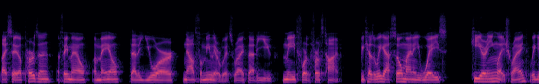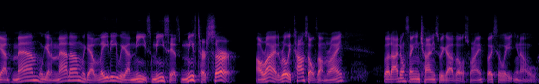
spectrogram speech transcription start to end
let's say, a person, a female, a male that you are not familiar with, right? That you meet for the first time? Because we got so many ways here in English, right? We got ma'am, we got madam, we got lady, we got miss, missus, Mr. Sir. All right, really tons of them, right? But I don't think in Chinese we got those, right? Basically, you know,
